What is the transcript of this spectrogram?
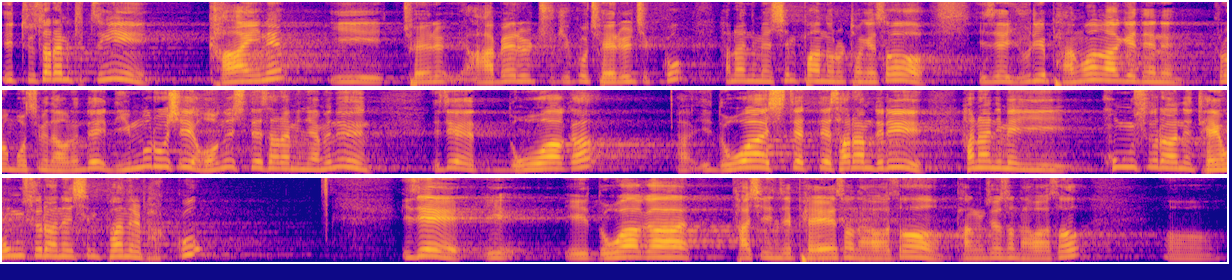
이 두 사람의 특징이 가인은 이 죄를 아벨을 죽이고 죄를 짓고 하나님의 심판으로 통해서 이제 유리 방황하게 되는 그런 모습이 나오는데 니무롯이 어느 시대 사람이냐면은 이제 노아가 아, 이 노아 시대 때 사람들이 하나님의 이 홍수라는 대홍수라는 심판을 받고 이제 이, 이 노아가 다시 이제 배에서 나와서 방주에서 나와서 어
